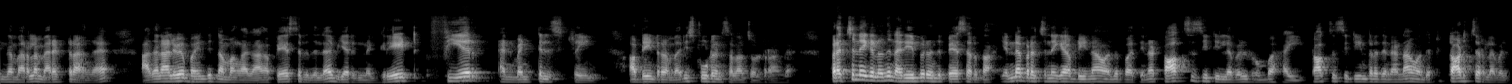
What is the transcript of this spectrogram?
இந்த மாதிரிலாம் மிரட்டுறாங்க. அதனாலவே பயந்துட்டு நம்ம அங்கே நாங்கள் பேசுறதுல we are in great fear and mental strain அப்படின்ற மாதிரி ஸ்டூடெண்ட்ஸ் எல்லாம் சொல்கிறாங்க பிரச்சனைகள் வந்து நிறைய பேர் வந்து பேசுறது தான் என்ன பிரச்சனைகள் அப்படின்னா வந்து பார்த்தீங்கன்னா டாக்ஸிசிட்டி லெவல் ரொம்ப ஹை டாக்ஸிசிட்டின்றது என்னன்னா வந்துட்டு டார்ச்சர் லெவல்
